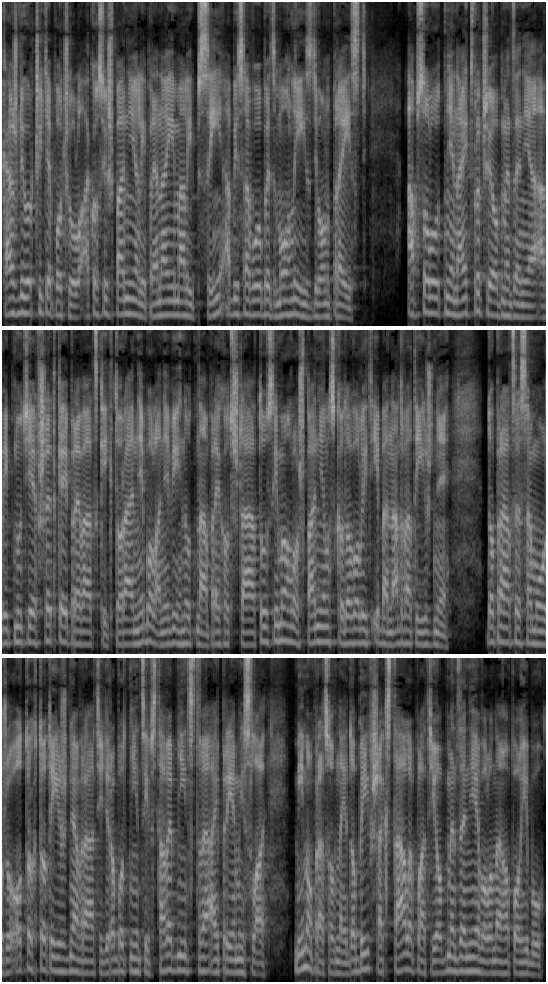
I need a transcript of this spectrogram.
Každý určite počul, ako si Španieli prenajímali psy, aby sa vôbec mohli ísť von prejsť. Absolútne najtvrdšie obmedzenia a vypnutie všetkej prevádzky, ktorá nebola nevyhnutná prechod štátu, si mohlo Španielsko dovoliť iba na dva týždne. Do práce sa môžu od tohto týždňa vrátiť robotníci v stavebníctve aj priemysle. Mimo pracovnej doby však stále platí obmedzenie voľného pohybu.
